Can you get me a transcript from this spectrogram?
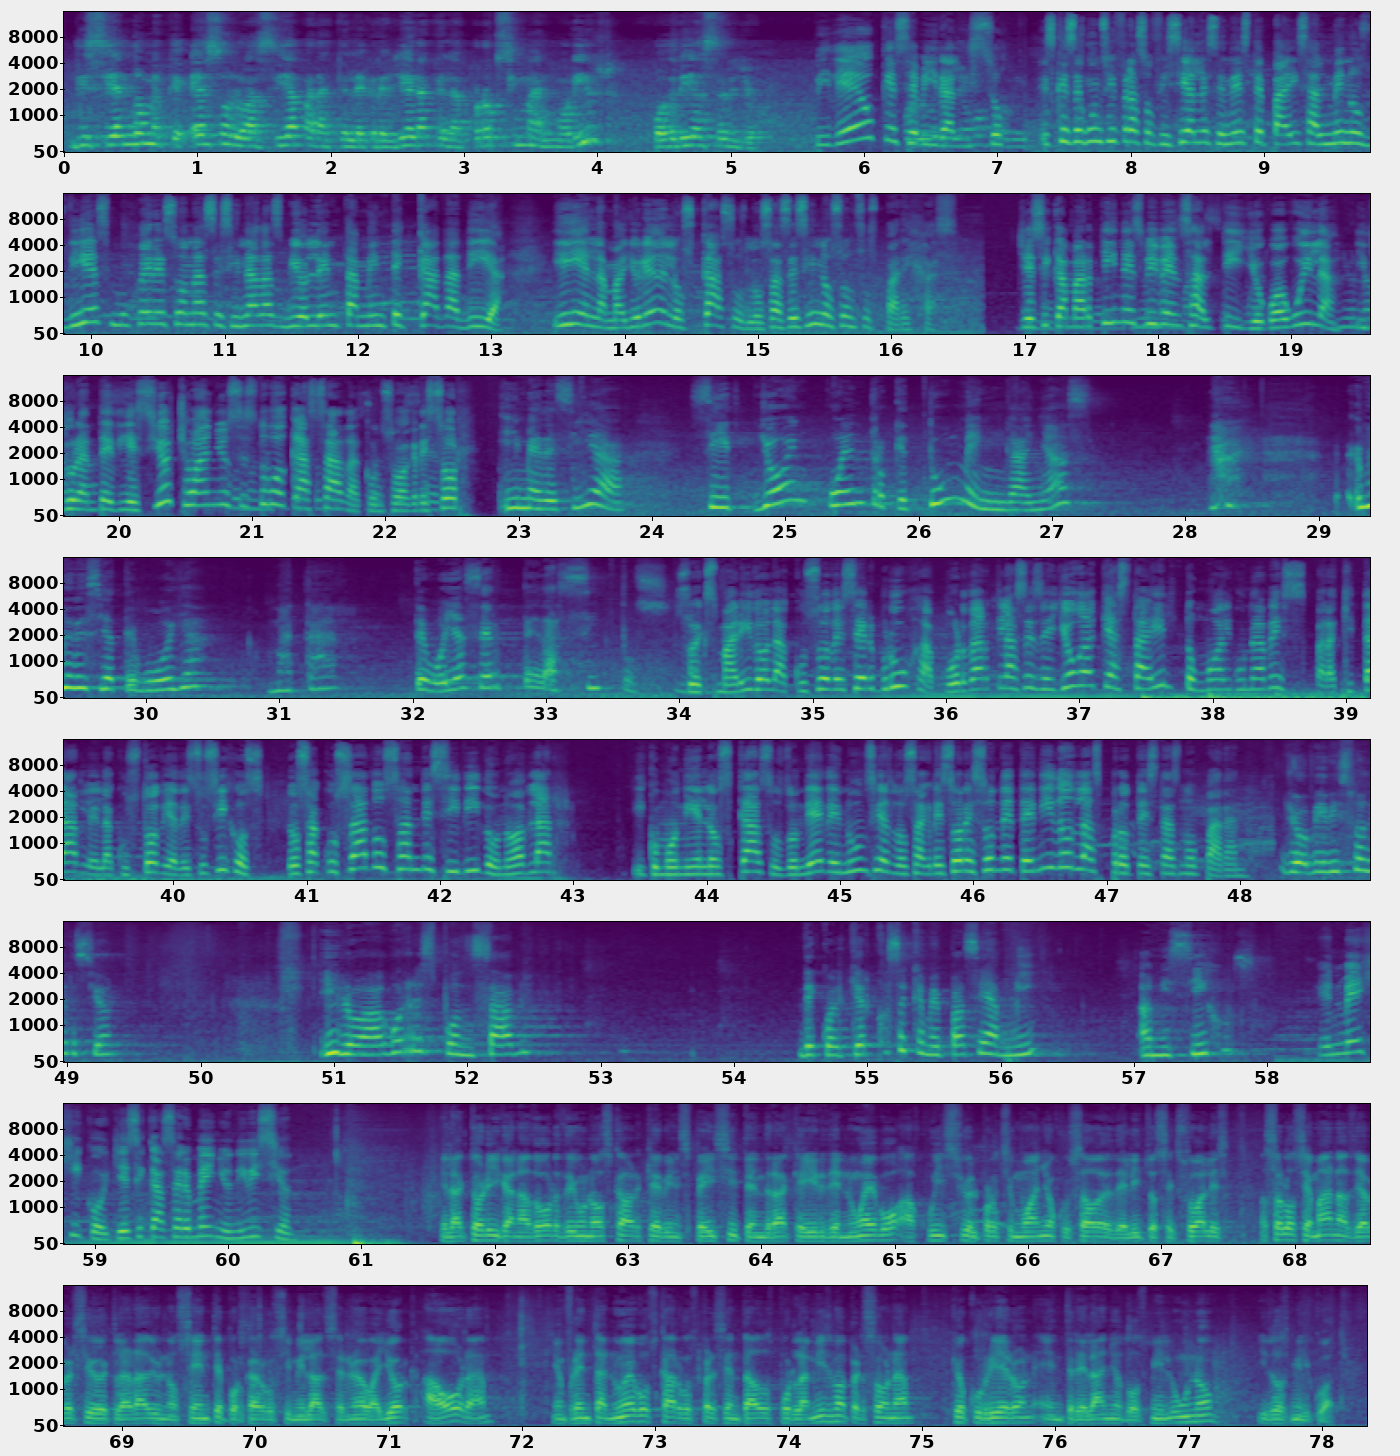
diciéndome que eso lo hacía para que le creyera que la próxima en morir podría ser yo video que se viralizó. Es que según cifras oficiales en este país, al menos 10 mujeres son asesinadas violentamente cada día y en la mayoría de los casos los asesinos son sus parejas. Jessica Martínez vive en Saltillo, Coahuila, y durante 18 años estuvo casada con su agresor. Y me decía, si yo encuentro que tú me engañas, me decía, te voy a matar te voy a hacer pedacitos. Su exmarido la acusó de ser bruja por dar clases de yoga que hasta él tomó alguna vez para quitarle la custodia de sus hijos. Los acusados han decidido no hablar. Y como ni en los casos donde hay denuncias los agresores son detenidos, las protestas no paran. Yo viví su agresión y lo hago responsable de cualquier cosa que me pase a mí, a mis hijos. En México, Jessica Cermeño, Univisión. El actor y ganador de un Oscar, Kevin Spacey, tendrá que ir de nuevo a juicio el próximo año acusado de delitos sexuales. A solo semanas de haber sido declarado inocente por cargos similares en Nueva York, ahora enfrenta nuevos cargos presentados por la misma persona que ocurrieron entre el año 2001 y 2004.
